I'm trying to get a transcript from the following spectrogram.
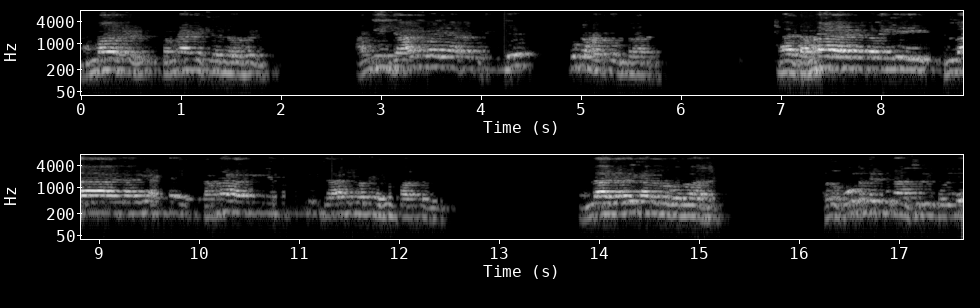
நம்மவர்கள் தமிழ்நாட்டை சேர்ந்தவர்கள் அங்கேயும் ஜாதி வாரியாக பிரிந்து கூட்டம் நடத்துகின்றார்கள் தமிழ்நாடு அறக்கட்டளைக்கு எல்லா ஜாதி அங்க தமிழ்நாடு அறக்கட்டளை ஜாதி எதுவும் பார்ப்பது எல்லா ஜாதிக்காரர்கள் வருவார்கள். ஒரு கூட்டத்திற்கு நான் சொல்லும் பொழுது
